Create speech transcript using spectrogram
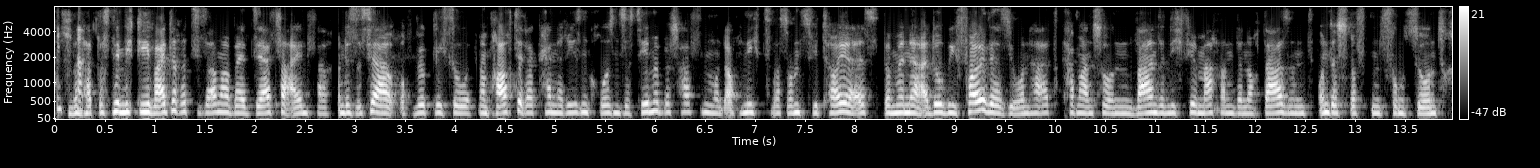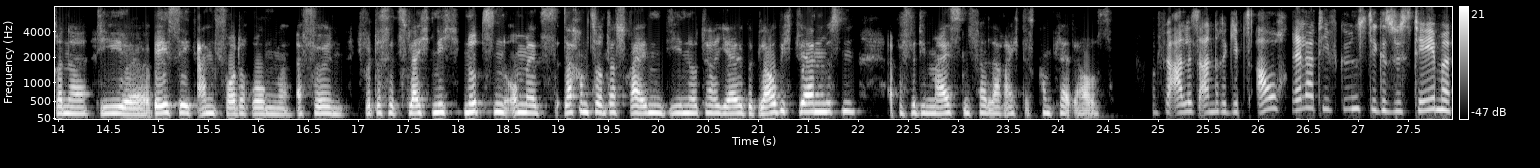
Und dann hat das nämlich die weitere Zusammenarbeit sehr vereinfacht. Und es ist ja auch wirklich so, man braucht ja da keine riesengroßen Systeme beschaffen und auch nichts, was sonst wie teuer ist. Wenn man eine Adobe Vollversion hat, kann man schon wahnsinnig viel machen, denn auch da sind Unterschriftenfunktionen drinne, die äh, Basic-Anforderungen erfüllen. Ich würde das jetzt vielleicht nicht nutzen, um jetzt Sachen zu unterschreiben, die notariell beglaubigt werden müssen, aber für die meisten Fälle reicht das komplett aus. Und für alles andere gibt es auch relativ günstige Systeme,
